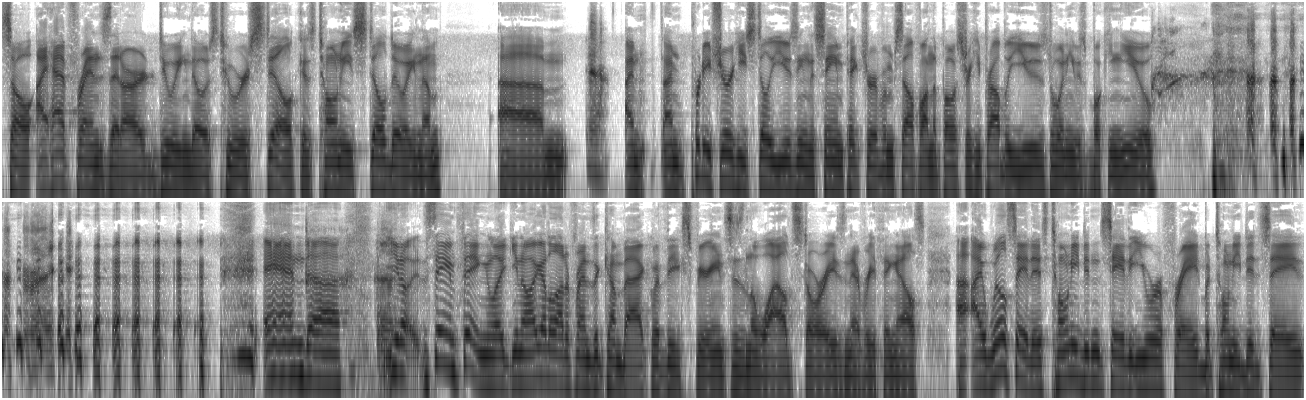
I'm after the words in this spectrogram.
So I have friends that are doing those tours still because Tony's still doing them. Um, Yeah. I'm I'm pretty sure he's still using the same picture of himself on the poster he probably used when he was booking you. and uh, you know, same thing. Like you know, I got a lot of friends that come back with the experiences and the wild stories and everything else. Uh, I will say this: Tony didn't say that you were afraid, but Tony did say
